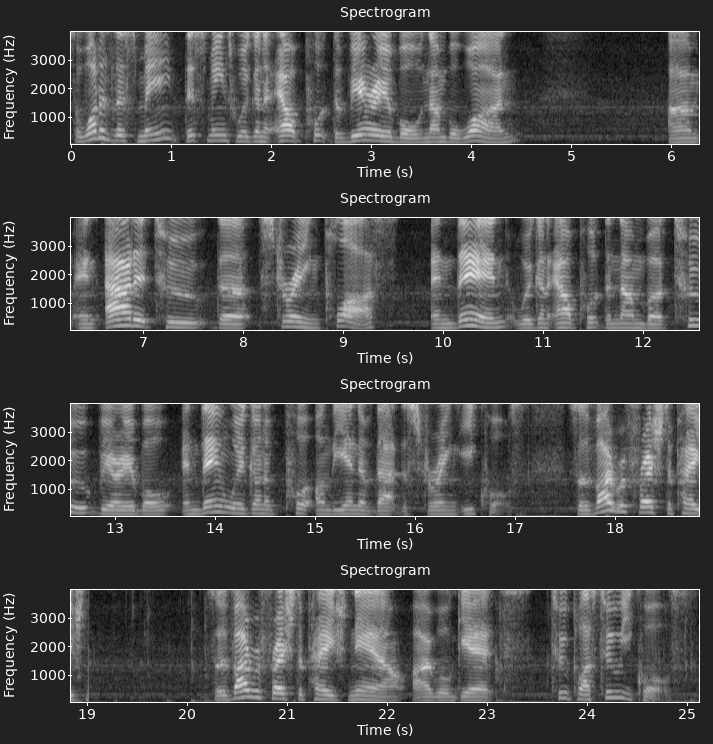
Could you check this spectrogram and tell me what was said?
so what does this mean? This means we're going to output the variable number one um, and add it to the string plus and then we're going to output the number 2 variable and then we're going to put on the end of that the string equals. So if I refresh the page so if I refresh the page now I will get 2 plus 2 equals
